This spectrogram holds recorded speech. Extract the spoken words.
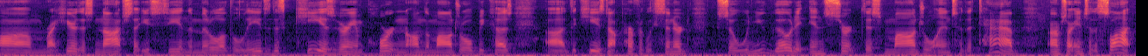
um, right here, this notch that you see in the middle of the leads, this key is very important on the module because uh, the key is not perfectly centered. So when you go to insert this module into the tab, I'm sorry, into the slot,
